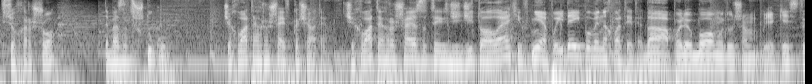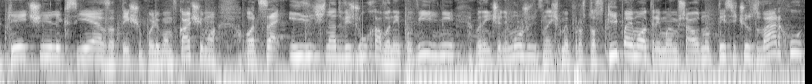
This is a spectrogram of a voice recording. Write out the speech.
все хорошо. Тебе за штуку. Чи хватить грошей вкачати? Чи хватить грошей за тих GG туалетів? Ні, по ідеї повинно хватити. Да, по-любому, тут ще якийсь такий чілікс є, за тисячу по-любому вкачуємо. Оце ізічна двіжуха, вони повільні, вони нічого не можуть, значить ми просто скіпаємо, отримуємо ще одну тисячу зверху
